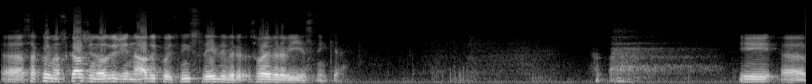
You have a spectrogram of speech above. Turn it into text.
sa kojima su kažnjeni određeni narodi koji nisu slijedili svoje vjerovijesnike. I e,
